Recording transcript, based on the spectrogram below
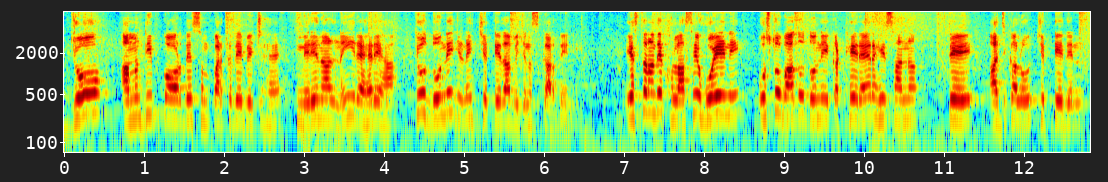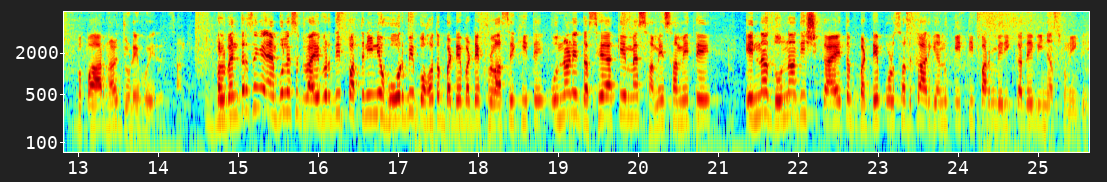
ਜੋ ਅਮਨਦੀਪ ਕੌਰ ਦੇ ਸੰਪਰਕ ਦੇ ਵਿੱਚ ਹੈ, ਮੇਰੇ ਨਾਲ ਨਹੀਂ ਰਹਿ ਰਿਹਾ ਤੇ ਉਹ ਦੋਨੇ ਜਣੇ ਚਿੱਟੇ ਦਾ ਬਿਜ਼ਨਸ ਕਰਦੇ ਨੇ। ਇਸ ਤਰ੍ਹਾਂ ਦੇ ਖੁਲਾਸੇ ਹੋਏ ਨੇ, ਉਸ ਤੋਂ ਬਾਅਦ ਉਹ ਦੋਨੇ ਇਕੱਠੇ ਰਹਿ ਰਹੇ ਸਨ ਤੇ ਅੱਜ ਕੱਲ ਉਹ ਚਿੱਟੇ ਦੇ ਵਪਾਰ ਨਾਲ ਜੁੜੇ ਹੋਏ ਸਨ। ਬਲਵਿੰਦਰ ਸਿੰਘ ਐਂਬੂਲੈਂਸ ਡਰਾਈਵਰ ਦੀ ਪਤਨੀ ਨੇ ਹੋਰ ਵੀ ਬਹੁਤ ਵੱਡੇ ਵੱਡੇ ਖੁਲਾਸੇ ਕੀਤੇ। ਉਹਨਾਂ ਨੇ ਦੱਸਿਆ ਕਿ ਮੈਂ ਸਮੇਂ-ਸਮੇਂ ਤੇ ਇਹਨਾਂ ਦੋਨਾਂ ਦੀ ਸ਼ਿਕਾਇਤ ਵੱਡੇ ਪੁਲਿਸ ਅਧਿਕਾਰੀਆਂ ਨੂੰ ਕੀਤੀ, ਪਰ ਮੇਰੀ ਕਦੇ ਵੀ ਨਾ ਸੁਣੀ ਗਈ।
